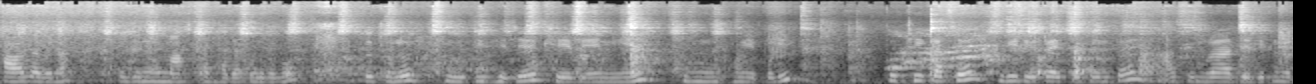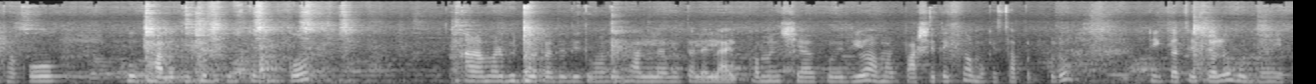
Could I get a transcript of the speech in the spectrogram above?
খাওয়া যাবে না, ওই জন্য মাছটা ভাজা করে দেবো। তো চলো, রুটি ভেজে খেয়ে দিয়ে নিয়ে ঘুমিয়ে পড়ি। তো ঠিক আছে, ভিডিওটা এই পর্যন্ত আর তোমরা যে যেখানে থাকো, খুব ভালো থেকো, সুস্থ থাকো। আর আমার ভিডিওটা যদি তোমাদের ভালো লাগে, তাহলে লাইক কমেন্ট শেয়ার করে দিও। আমার পাশে থেকে আমাকে সাপোর্ট করো। ঠিক আছে, চলো গুড নাইট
